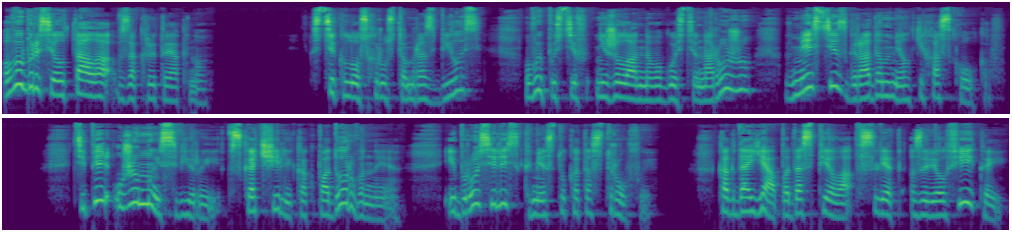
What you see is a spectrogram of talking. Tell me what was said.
выбросил Тала в закрытое окно. Стекло с хрустом разбилось, выпустив нежеланного гостя наружу вместе с градом мелких осколков. Теперь уже мы с Вирой вскочили, как подорванные, и бросились к месту катастрофы. Когда я подоспела вслед за Велфейкой,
